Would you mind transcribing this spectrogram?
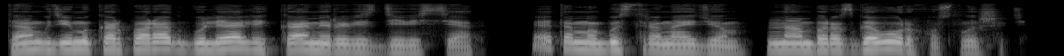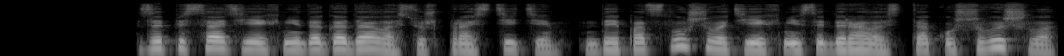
Там, где мы корпорат гуляли, камеры везде висят. Это мы быстро найдем. Нам бы разговор их услышать. Записать я их не догадалась, уж простите. Да и подслушивать я их не собиралась, так уж вышло.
